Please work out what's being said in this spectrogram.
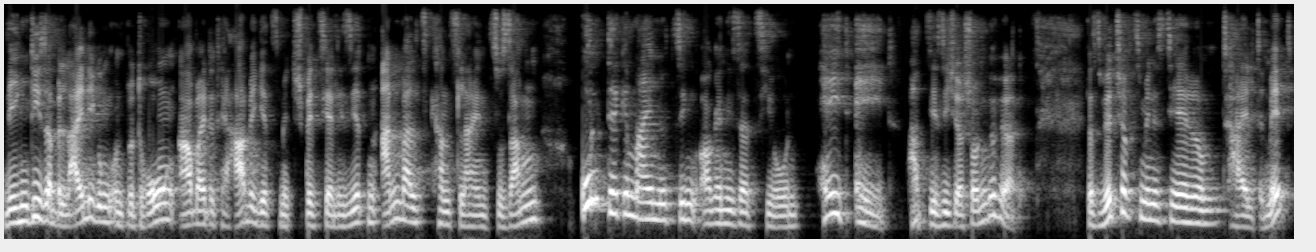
Wegen dieser Beleidigung und Bedrohung arbeitet Herr Habeck jetzt mit spezialisierten Anwaltskanzleien zusammen und der gemeinnützigen Organisation Hate Aid. Habt ihr sicher schon gehört. Das Wirtschaftsministerium teilte mit,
